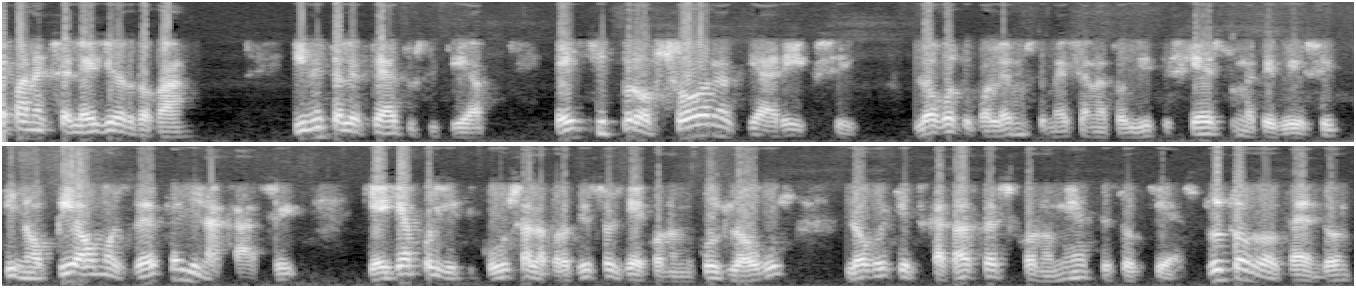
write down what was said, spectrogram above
Επανεξελέγει ο Ερντογάν. Είναι τελευταία του θητεία. Έχει προσώρα διαρρήξει λόγω του πολέμου στη Μέση Ανατολή της σχέσης του με τη Δύση, την οποία όμως δεν θέλει να χάσει και για πολιτικούς αλλά πρωτίστως για οικονομικούς λόγους, λόγω και της κατάστασης οικονομίας της Τουρκίας. Τούτο δοθέντων,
